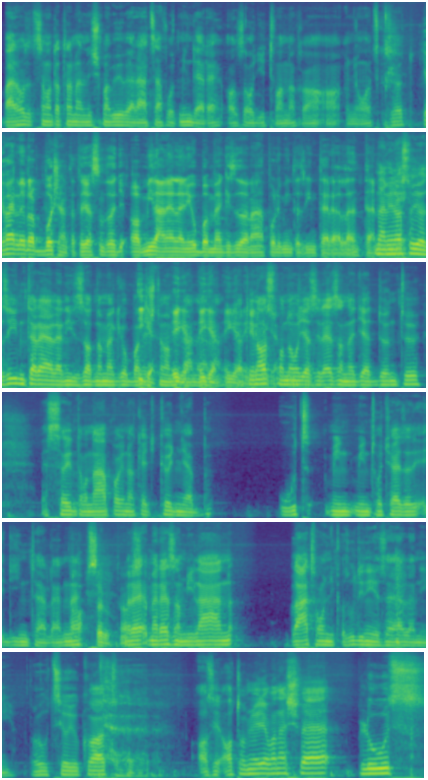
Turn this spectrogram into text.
bár hozzáteszem a Tatamán is már bőven rácáfolt mindenre, azzal, hogy itt vannak a, a nyolc között. Ja, várj, bocsánat, tehát, hogy azt mondod, hogy a Milán ellen jobban megizzad a Napoli, mint az Inter ellen. Tenni. Nem, én azt, hogy az Inter ellen izzadna meg jobban, Igen, és nem a igen, Milán igen, ellen. igen, Tehát igen, én azt igen, mondom, így hogy ezért ez a negyed döntő, ez szerintem a Nápainak egy könnyebb út, mint, mint hogyha ez egy Inter lenne. Abszolút, Mert, abszolút. mert ez a Milán, látva mondjuk az Udinéze elleni produkciójukat, azért atomjaja van esve, plusz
